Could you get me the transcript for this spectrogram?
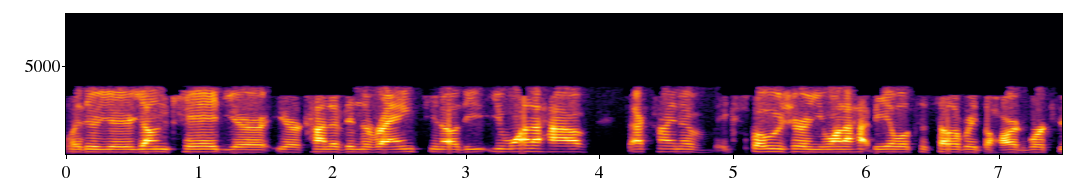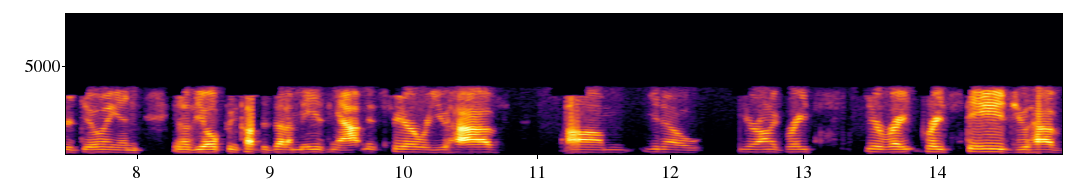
whether you're a young kid, you're you're kind of in the ranks. You know, the, you want to have that kind of exposure, and you want to ha- be able to celebrate the hard work you're doing. And you know, the Open Cup is that amazing atmosphere where you have, um, you know, you're on a great you're right great stage. You have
